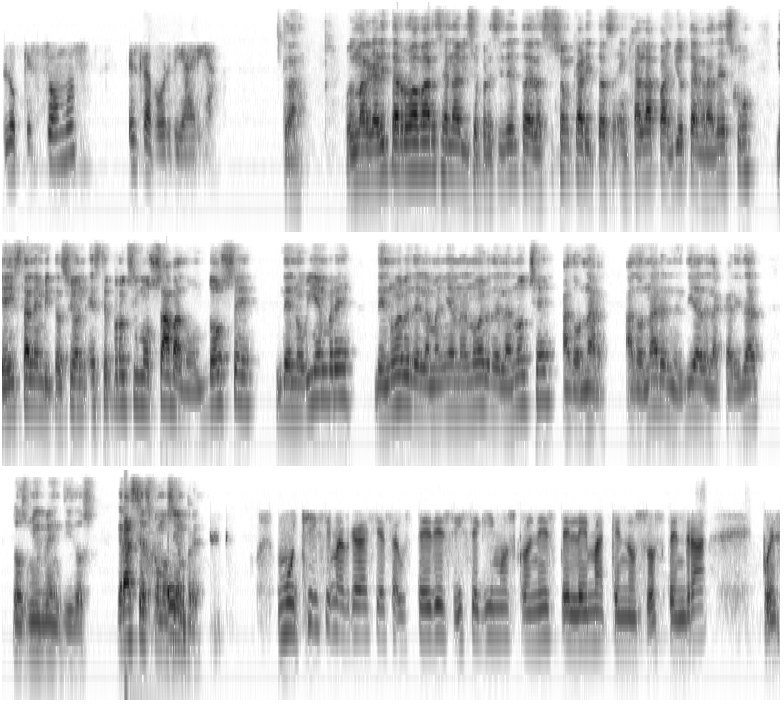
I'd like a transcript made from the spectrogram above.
lo que somos, es labor diaria. Claro. Pues Margarita Roa Bárcena, vicepresidenta de la Asociación Caritas en Jalapa, yo te agradezco y ahí está la invitación. Este próximo sábado, 12 de noviembre, de 9 de la mañana a 9 de la noche, a donar, a donar en el Día de la Caridad 2022. Gracias como siempre. Muchísimas gracias a ustedes y seguimos con este lema que nos sostendrá, pues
